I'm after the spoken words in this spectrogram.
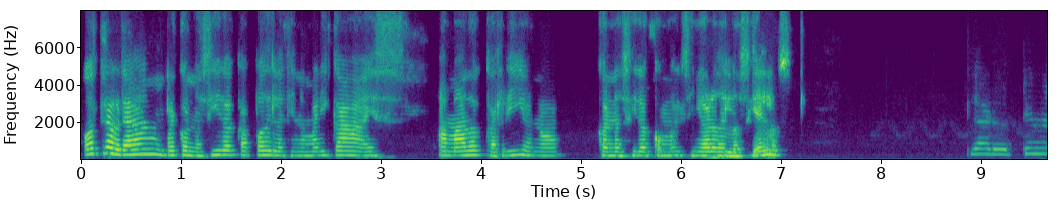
otro gran reconocido capo de Latinoamérica es Amado Carrillo, ¿no? Conocido como el Señor de los Cielos. Claro, tiene...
